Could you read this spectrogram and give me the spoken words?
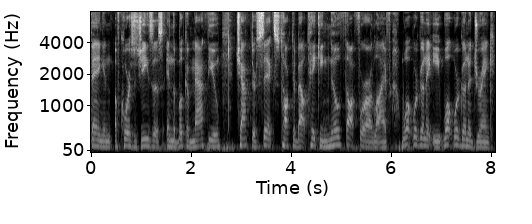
thing. And of course, Jesus in the book of Matthew, chapter 6, talked about taking no thought for our life, what we're going to eat, what we're going to drink.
